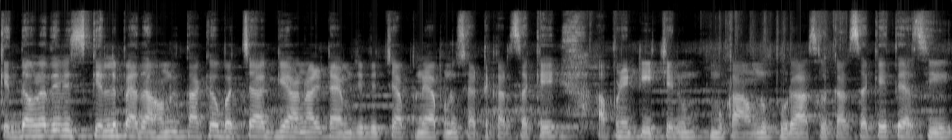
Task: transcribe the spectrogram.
ਕਿੱਦਾਂ ਉਹਨਾਂ ਦੇ ਵਿੱਚ ਸਕਿੱਲ ਪੈਦਾ ਹੋਣ, ਤਾਂ ਕਿ ਉਹ ਬੱਚਾ ਅੱਗੇ ਆਉਣ ਵਾਲੇ ਟਾਈਮ ਦੇ ਵਿੱਚ ਆਪਣੇ ਆਪ ਨੂੰ ਸੈੱਟ ਕਰ ਸਕੇ, ਆਪਣੇ ਟੀਚਰ ਨੂੰ, ਮੁਕਾਮ ਨੂੰ ਪੂਰਾ ਹਾਸਲ ਕਰ ਸਕੇ, ਤੇ ਅਸੀਂ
